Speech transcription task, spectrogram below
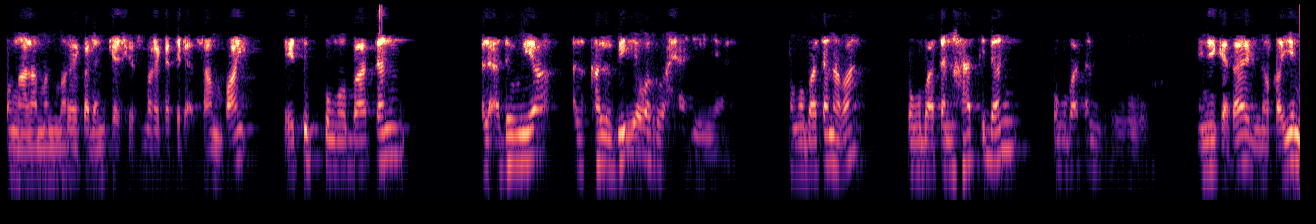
pengalaman mereka dan kesis mereka tidak sampai, yaitu pengobatan al-adawiyah al-qalbiyah wa ruhaniyah. Pengobatan apa? Pengobatan hati dan pengobatan ruh. Ini kata Ibn Qayyim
